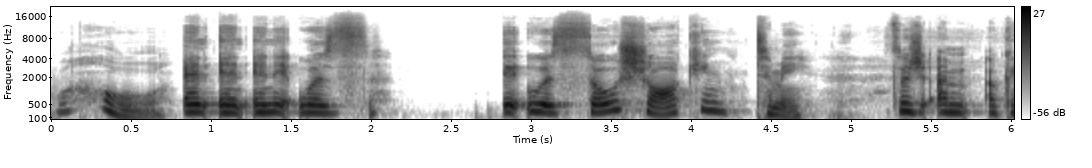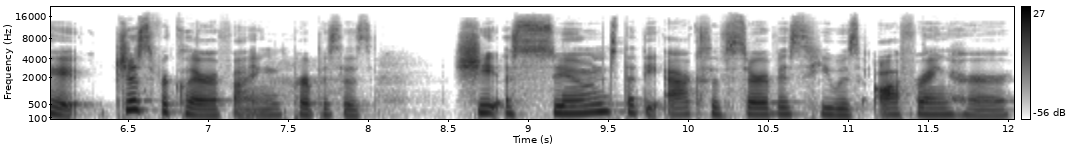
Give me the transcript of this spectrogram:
Whoa! And and and it was, it was so shocking to me. So I'm um, okay. Just for clarifying purposes, she assumed that the acts of service he was offering her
